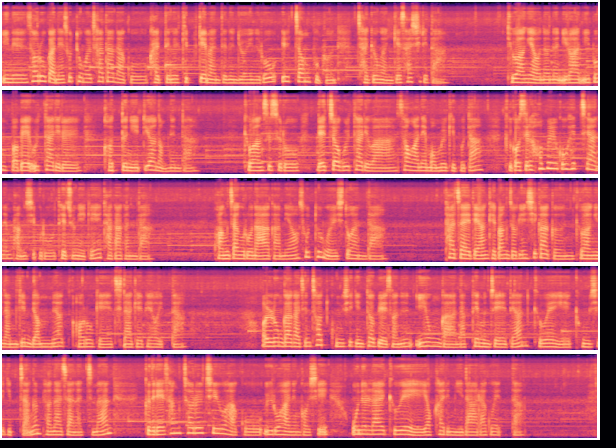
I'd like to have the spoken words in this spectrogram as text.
이는 서로 간의 소통을 차단하고 갈등을 깊게 만드는 요인으로 일정 부분 작용한 게 사실이다. 교황의 언어는 이러한 이분법의 울타리를 거뜬히 뛰어넘는다. 교황 스스로 내적 울타리와 성 안에 머물기보다 그것을 허물고 해체하는 방식으로 대중에게 다가간다. 광장으로 나아가며 소통을 시도한다. 타자에 대한 개방적인 시각은 교황이 남긴 몇몇 어록에 진하게 배어 있다. 언론과 가진 첫 공식 인터뷰에서는 이혼과 낙태 문제에 대한 교회의 공식 입장은 변하지 않았지만 그들의 상처를 치유하고 위로하는 것이 오늘날 교회의 역할입니다. 라고 했다.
